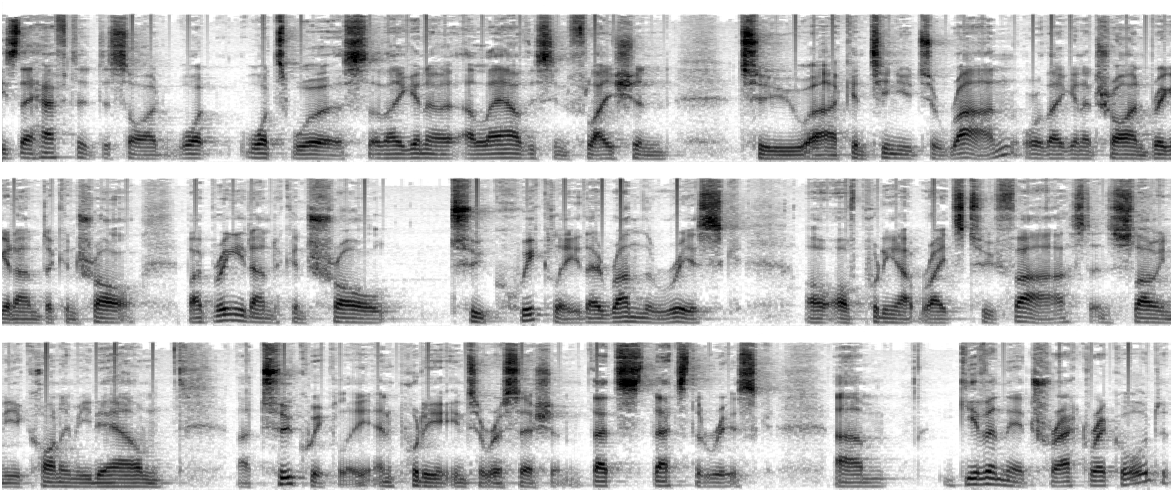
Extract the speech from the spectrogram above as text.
is they have to decide what what's worse. Are they going to allow this inflation to uh, continue to run, or are they going to try and bring it under control? By bringing it under control too quickly, they run the risk of, of putting up rates too fast and slowing the economy down uh, too quickly and putting it into recession. That's that's the risk. Um, given their track record,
